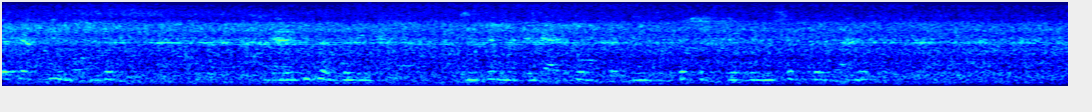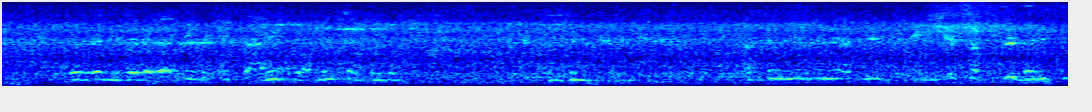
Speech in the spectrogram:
तरह से अपनी मोहब्बत लड़की पर गुने जिसे मुझे लड़को करने सबसे मुझसे सबसे बड़ी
